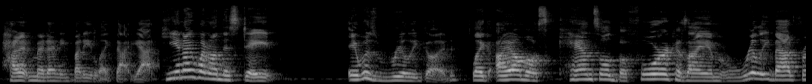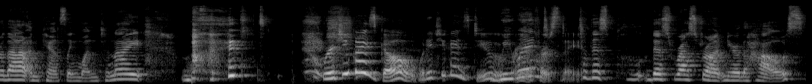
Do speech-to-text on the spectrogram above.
hadn't met anybody like that yet. He and I went on this date. It was really good. Like I almost canceled before cuz I am really bad for that. I'm canceling one tonight. But Where'd you guys go? What did you guys do we for went first date? to this pl- this restaurant near the house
